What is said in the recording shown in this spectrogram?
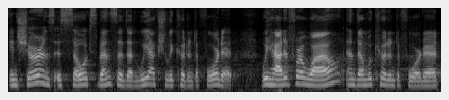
insurance is so expensive that we actually couldn't afford it. We had it for a while and then we couldn't afford it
